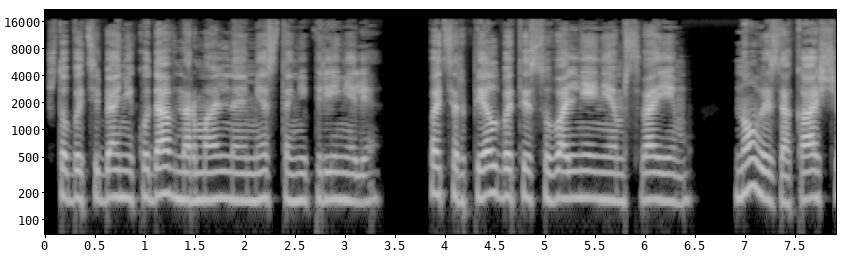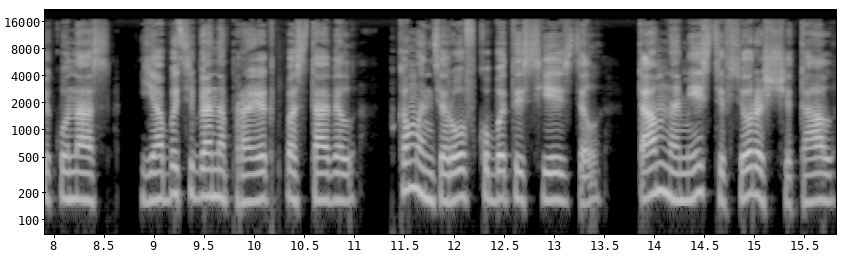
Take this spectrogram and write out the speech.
чтобы тебя никуда в нормальное место не приняли. Потерпел бы ты с увольнением своим. Новый заказчик у нас. Я бы тебя на проект поставил. В командировку бы ты съездил. Там на месте все рассчитал.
